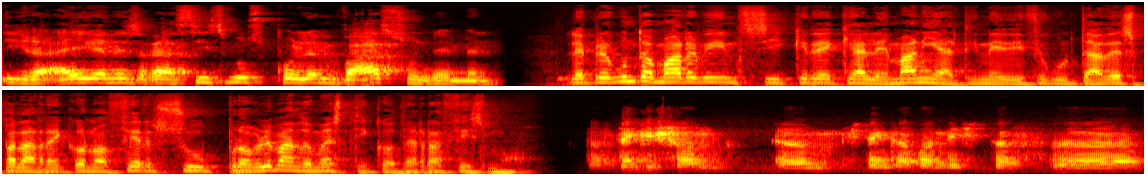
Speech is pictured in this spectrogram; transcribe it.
ihre eigenes Rassismusproblem wahrzunehmen? Le pregunto a Marvin si cree que Alemania tiene dificultades para reconocer su problema doméstico de racismo. Das denke ich schon. Ähm, ich denke aber nicht, dass äh,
